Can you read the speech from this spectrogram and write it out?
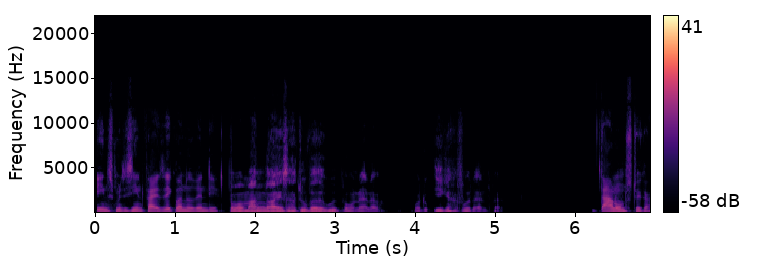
ens medicin faktisk ikke var nødvendig. for hvor mange rejser har du været ude på, Nana, hvor du ikke har fået et anfald? Der er nogle stykker.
